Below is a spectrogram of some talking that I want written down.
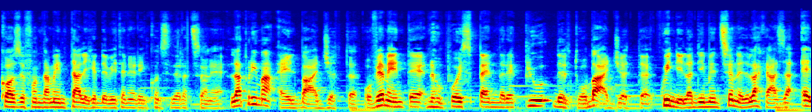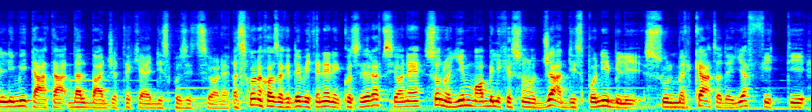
cose fondamentali che devi tenere in considerazione. La prima è il budget. Ovviamente non puoi spendere più del tuo budget, quindi la dimensione della casa è limitata dal budget budget che hai a disposizione. La seconda cosa che devi tenere in considerazione sono gli immobili che sono già disponibili sul mercato degli affitti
